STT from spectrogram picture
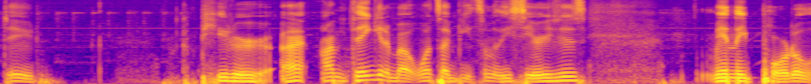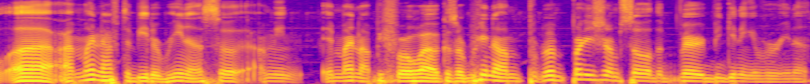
Dude. Computer. I, I'm thinking about once I beat some of these series, mainly Portal, uh, I might have to beat Arena. So, I mean, it might not be for a while because Arena, I'm, pr- I'm pretty sure I'm still at the very beginning of Arena.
